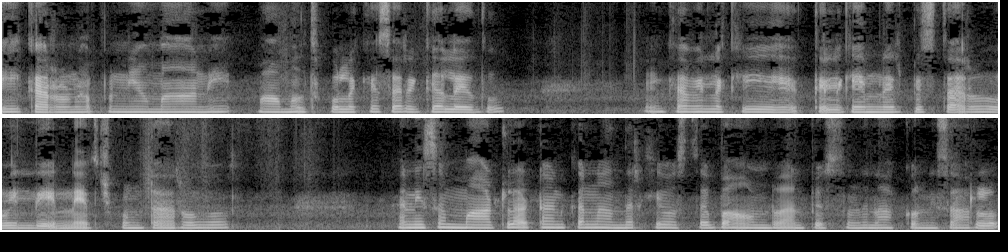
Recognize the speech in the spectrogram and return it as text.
ఈ కరోనా పుణ్యమా అని మామూలు స్కూళ్ళకే సరిగ్గా లేదు. ఇంకా వీళ్ళకి తెలుగు ఏం నేర్పిస్తారు వీళ్ళు ఏం నేర్చుకుంటారు? కనీసం మాట్లాడటానికన్నా అందరికీ వస్తే బాగుండు అనిపిస్తుంది నాకు కొన్నిసార్లు.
